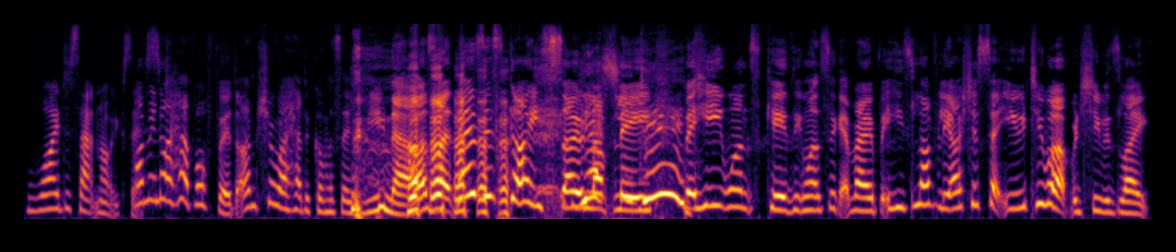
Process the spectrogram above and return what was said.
Why does that not exist? I mean, I have offered. I'm sure I had a conversation with you now. I was like, "There's this guy. He's so Yes, lovely, but he wants kids. He wants to get married, but he's lovely. I should set you two up." And she was like,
